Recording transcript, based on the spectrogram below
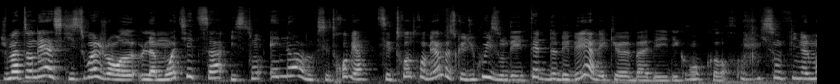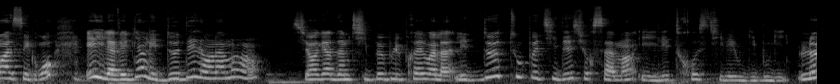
je m'attendais à ce qu'ils soient genre euh, la moitié de ça. Ils sont énormes, c'est trop bien. C'est trop trop bien parce que du coup ils ont des têtes de bébé avec euh, bah, des, grands corps. Ils sont finalement assez gros. Et il avait bien les deux dés dans la main. Hein. Si on regarde un petit peu plus près, voilà, les deux tout petits dés sur sa main et il est trop stylé Oogie Boogie. Le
